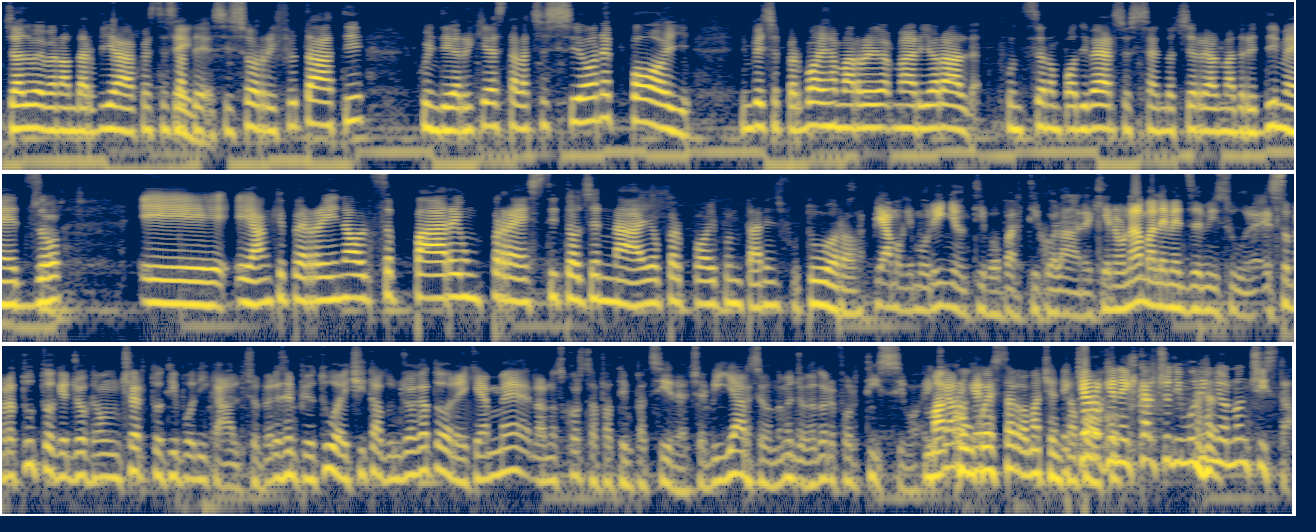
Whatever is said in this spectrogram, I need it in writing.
Già dovevano andare via quest'estate, Sì. si sono rifiutati, quindi è richiesta la cessione. Poi invece per Boia Mar- Marioral funziona un po' diverso essendoci il Real Madrid di mezzo. Certo. E, e anche per Reynolds pare un prestito a gennaio per poi puntare in futuro. Sappiamo che Mourinho è un tipo particolare, che non ama le mezze misure e soprattutto che gioca un certo tipo di calcio. Per esempio, tu hai citato un giocatore che a me l'anno scorso ha fatto impazzire, cioè Villar, secondo me è un giocatore fortissimo. È Ma con che- questa Roma È c'entra chiaro poco. che nel calcio di Mourinho non ci sta,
